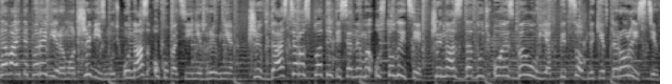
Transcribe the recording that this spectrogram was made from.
Давайте перевіримо, чи візьмуть у нас окупаційні гривні, чи вдасться розплатитися ними у столиці, чи нас здадуть у СБУ як підсобників терористів.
